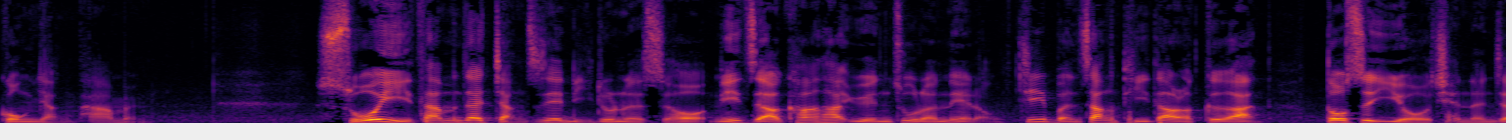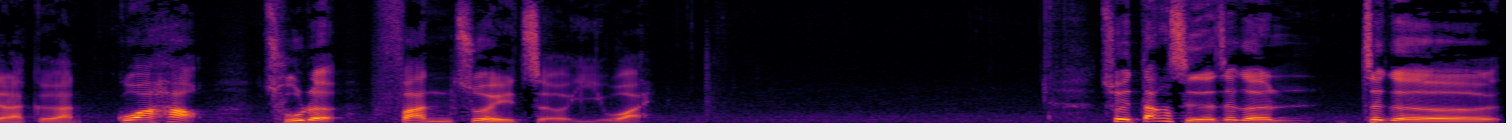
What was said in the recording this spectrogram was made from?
供养他们，所以他们在讲这些理论的时候，你只要看到他原著的内容，基本上提到的个案都是有钱人家的个案。挂号除了犯罪者以外，所以当时的这个这个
